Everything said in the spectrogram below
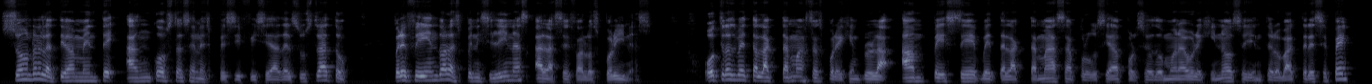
son relativamente angostas en la especificidad del sustrato, prefiriendo a las penicilinas a las cefalosporinas. Otras betalactamasas, por ejemplo la AMPC betalactamasa producida por Pseudomonas aeruginosa y Enterobacter sp,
